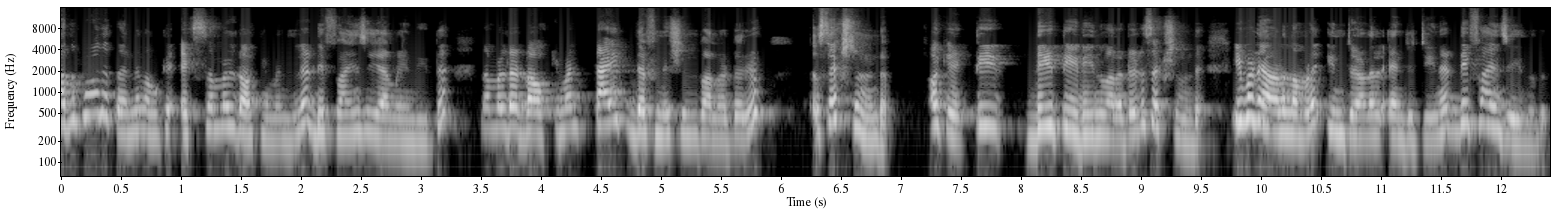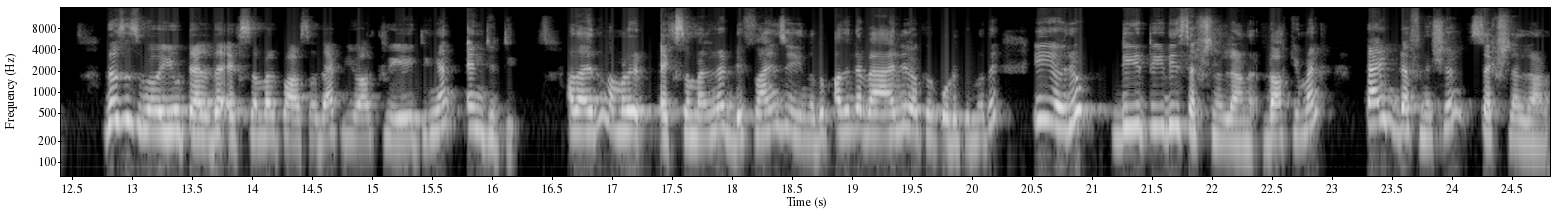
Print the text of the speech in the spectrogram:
അതുപോലെ തന്നെ നമുക്ക് എക്സ് എം എൽ ഡോക്യുമെന്റിൽ ഡിഫൈൻ ചെയ്യാൻ വേണ്ടിയിട്ട് നമ്മളുടെ ഡോക്യുമെന്റ് ടൈപ്പ് ഡെഫിനിഷൻ പറഞ്ഞിട്ടൊരു സെക്ഷൻ ഉണ്ട്. Okay T D T D എന്ന് പറഞ്ഞിട്ടൊരു സെക്ഷൻ ഉണ്ട്. ഇവിടെയാണ് നമ്മൾ ഇന്റേണൽ എന്റിറ്റീനെ ഡിഫൈൻ ചെയ്യുന്നത്. This is where you tell the X M L parser that you are creating an entity അതായത് നമ്മൾ എക്സ് എം എല്ലിനെ ഡിഫൈൻ ചെയ്യുന്നതും അതിന്റെ വാല്യൂ ഒക്കെ കൊടുക്കുന്നത് ഈ ഒരു ഡി ടി ഡി സെക്ഷനിലാണ് ഡോക്യുമെന്റ് ടൈപ്പ് ഡെഫിനിഷൻ സെക്ഷനിലാണ്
